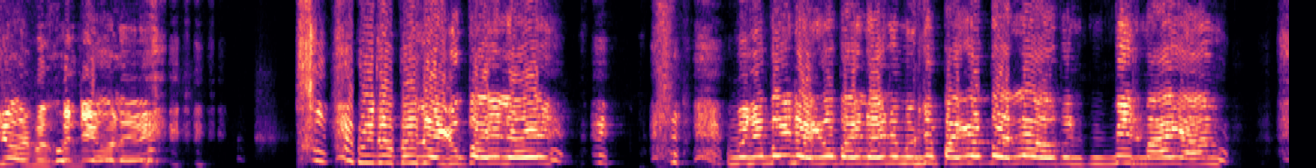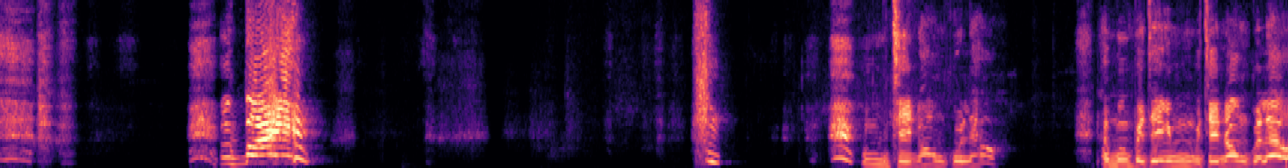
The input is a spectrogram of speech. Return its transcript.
โยนมึงคนเดียวเลยมึงจะไปไหนก็ไปเลยมึงจะไปไหนก็ไปเลยนะมึงจะไปก็เปิดแล้ว มันบินมาอย่างมึงไปมึงจีน้องกูแล้ว ถ้ามึงไปเจอมึงไปเจอน้องกูแล้ว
